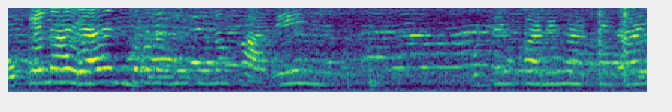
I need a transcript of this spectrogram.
okay na yan. Baka nabuko ng kanin. Kunti yung kanin natin ay.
